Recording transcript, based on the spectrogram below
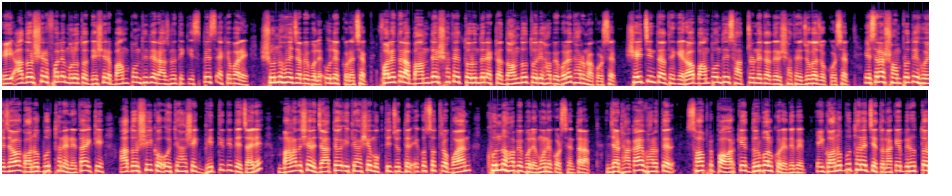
এই আদর্শের ফলে মূলত দেশের বামপন্থীদের রাজনৈতিক স্পেস একেবারে শূন্য হয়ে যাবে বলে উল্লেখ করেছে। ফলে তারা বামদের সাথে তরুণদের একটা দ্বন্দ্ব তৈরি হবে বলে ধারণা করছে। সেই চিন্তা থেকে র বামপন্থী ছাত্র নেতাদের সাথে যোগাযোগ করছে। এছাড়া সম্প্রতি হয়ে যাওয়া গণভ্যুত্থানের নেতা একটি আদর্শিক ও ঐতিহাসিক ভিত্তি দিতে চাইলে বাংলাদেশের জাতীয় ইতিহাসে মুক্তিযুদ্ধের একচ্ছত্র বয়ান ক্ষুণ্ণ হবে বলে মনে করছেন তারা, যা ঢাকায় ভারতের সফট পাওয়ারকে দুর্বল করে দেবে। এই গণভ্যুত্থানের চেতনাকে বৃহত্তর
